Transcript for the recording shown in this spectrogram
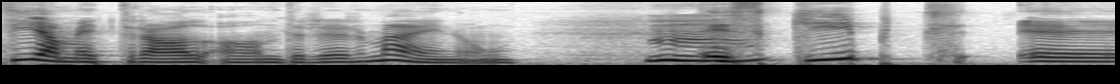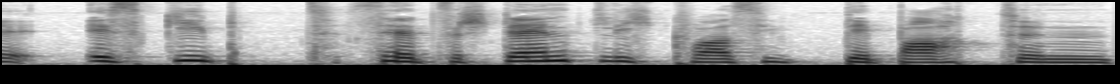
diametral anderer Meinung. Mhm. Es, gibt, äh, es gibt selbstverständlich quasi Debatten,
